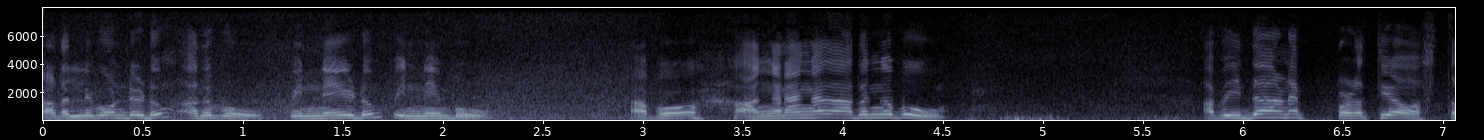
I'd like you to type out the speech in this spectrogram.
കടലിൽ കൊണ്ടിടും അത് പോവും. പിന്നെ ഇടും പിന്നെയും പോവും. അപ്പോൾ അങ്ങനെ അങ്ങ് അതങ്ങ് പോവും. അപ്പോൾ ഇതാണ് എപ്പോഴത്തെ അവസ്ഥ.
